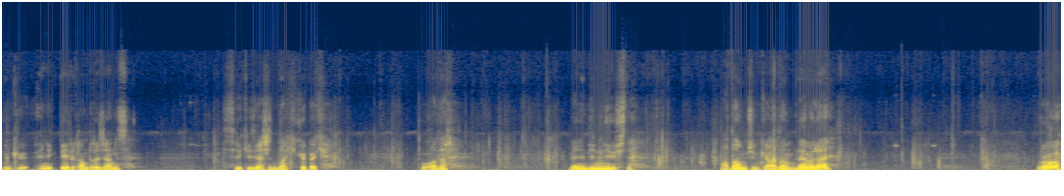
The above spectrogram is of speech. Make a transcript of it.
Çünkü enik değil kandıracağınız. 8 yaşındaki köpek bu kadar beni dinliyor işte. Adam çünkü adam değil mi lan? Bro.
